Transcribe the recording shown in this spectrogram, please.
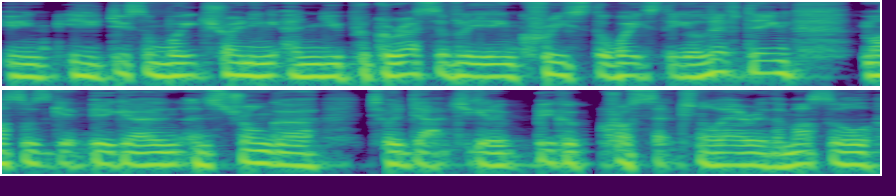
you, you do some weight training and you progressively increase the weights that you're lifting muscles get bigger and, and stronger to adapt. You get a bigger cross-sectional area of the muscle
